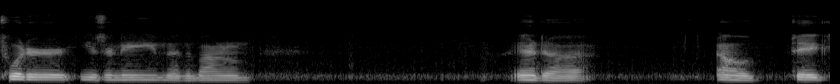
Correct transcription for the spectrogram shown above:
Twitter username at the bottom. And uh, I'll pick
